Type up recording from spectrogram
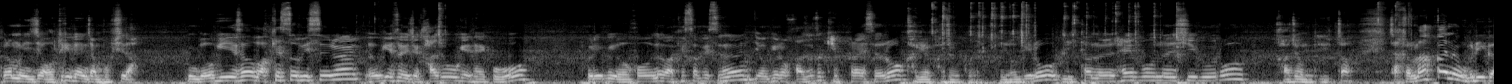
그러면 이제 어떻게 되는지 한번 봅시다. 여기서 마켓 서비스를 여기에서 이제 가져오게 되고 그리고 요거는 마켓 서비스는 여기로 가져서 겟 프라이스로 가격을 가져올 거예요. 여기로 리턴을 해보는 식으로 가져오면 되겠죠. 자, 그럼 아까는 우리가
